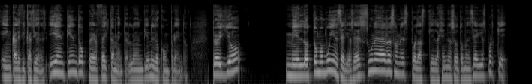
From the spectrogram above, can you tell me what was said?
en calificaciones. Y entiendo perfectamente, lo entiendo y lo comprendo. Pero yo me lo tomo muy en serio. O sea, es una de las razones por las que la gente no se lo toma en serio. Es porque,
